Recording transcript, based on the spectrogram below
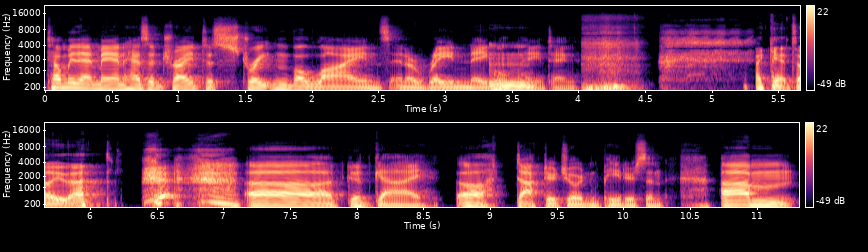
Tell me that man hasn't tried to straighten the lines in a Ray Nagel Mm. painting. I can't tell you that. oh, good guy. Oh, Dr. Jordan Peterson. Um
